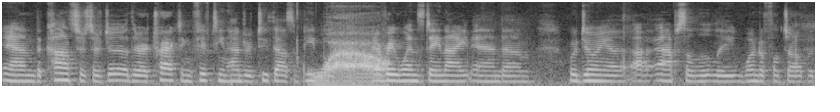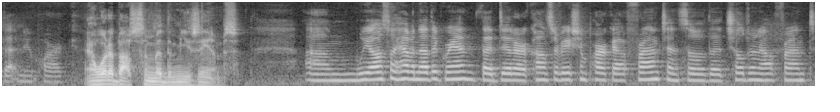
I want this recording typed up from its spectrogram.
and the concerts are they're attracting 1,500, 2,000 people wow. every Wednesday night, and um, we're doing an absolutely wonderful job with that new park. And what about some of the museums? Um, we also have another grant that did our conservation park out front, and so the children out front,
